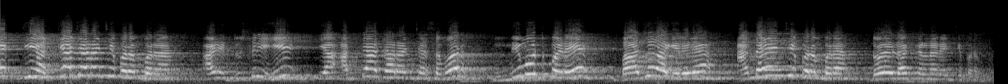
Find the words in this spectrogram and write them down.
एक ती अत्याचाराची परंपरा आणि दुसरी ही या अत्याचारांच्या समोर निमूटपणे बाजूला गेलेल्या आंधळ्यांची परंपरा डोळे झाक करणाऱ्यांची परंपरा.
